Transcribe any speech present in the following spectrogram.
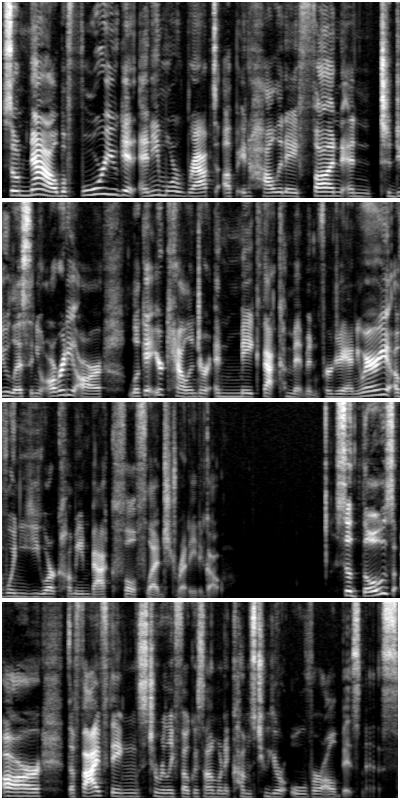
So now, before you get any more wrapped up in holiday fun and to do lists than you already are, look at your calendar and make that commitment for January of when you are coming back full fledged, ready to go. So, those are the five things to really focus on when it comes to your overall business.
